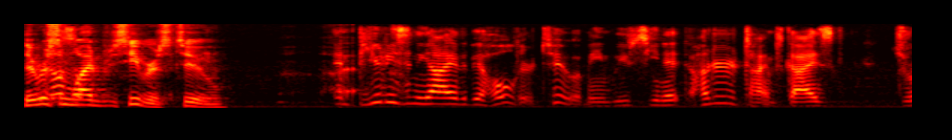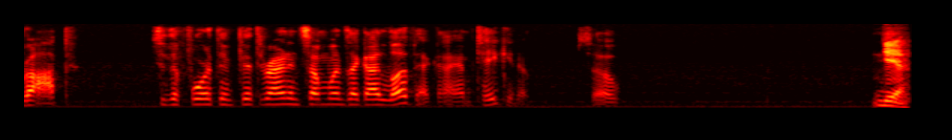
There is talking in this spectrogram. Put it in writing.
there were some also, wide receivers too. And beauty's in the eye of the beholder too. I mean, we've seen it a hundred times. Guys drop to the fourth and fifth round, and someone's like, "I love that guy. I'm taking him." So yeah,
